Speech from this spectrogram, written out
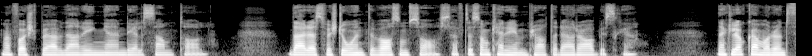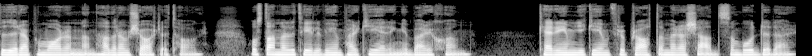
men först behövde han ringa en del samtal. Daras förstod inte vad som sades eftersom Karim pratade arabiska. När klockan var runt fyra på morgonen hade de kört ett tag och stannade till vid en parkering i Bergsjön. Karim gick in för att prata med Rashad som bodde där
